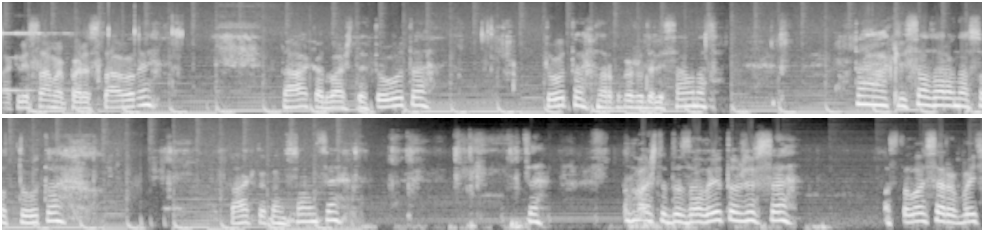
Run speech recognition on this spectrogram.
Так, ліса ми переставили. Так, от бачите, тут. Тут. Зараз покажу, де ліса у нас. Так, ліса зараз у нас отут. Так, тут там сонце. Це, бачите, дозалито вже все. Осталося робити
